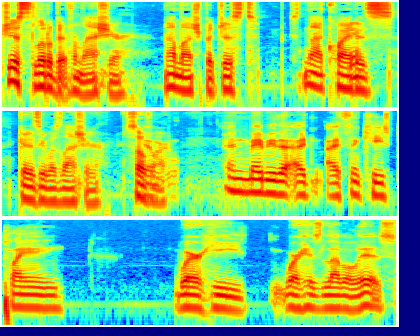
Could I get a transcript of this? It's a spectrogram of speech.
just a little bit from last year. Not much, but just it's not quite Yeah. as good as he was last year so Yeah, far. And maybe that I I think he's playing where he where his level is.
